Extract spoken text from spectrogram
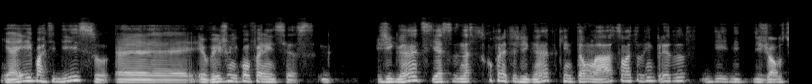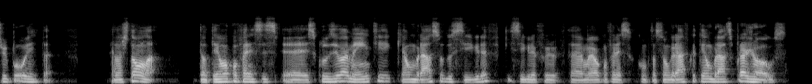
E aí, a partir disso, é, eu vejo em conferências gigantes, e essas, nessas conferências gigantes, quem estão lá são essas empresas de, de, de jogos AAA, tá? Elas estão lá. Então tem uma conferência é, exclusivamente, que é um braço do SIGGRAPH, que SIGGRAPH é a maior conferência de computação gráfica, tem um braço para jogos.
